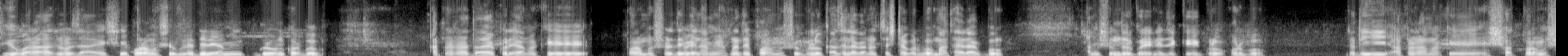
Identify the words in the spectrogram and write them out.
ভিউ বাড়ানো যায়, সেই পরামর্শগুলো দিলে আমি গ্রহণ করব। আপনারা দয়া করে আমাকে পরামর্শ দেবেন, আমি আপনাদের পরামর্শগুলো কাজে লাগানোর চেষ্টা করব, মাথায় রাখব। আমি সুন্দর করে নিজেকে গ্রো করব। যদি আপনারা আমাকে সৎ পরামর্শ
